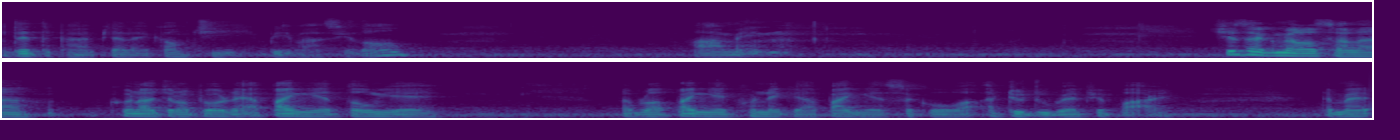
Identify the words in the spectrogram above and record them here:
အတိတ်တပံပြက်လိုက်ကောင်းချီးပေးပါစေသော။အာမင်။ရှစ်ဆက်ကမြောက်ဆလံခုနကျွန်တော်ပြောတဲ့အပိုက်ငယ်3ရဲ့နောက်ပြီးတော့အပိုက်ငယ်9ကအပိုက်ငယ်19ကအတူတူပဲဖြစ်ပါတယ်။ဒါပေမဲ့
